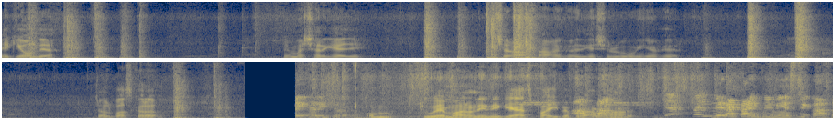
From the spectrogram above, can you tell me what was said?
ਇਹ ਕੀ ਹੁੰਦੇ ਆ? ਇਹ ਮੱਛਰ ਗਿਆ ਜੀ। ਸ਼ਰਾਰਤਾਂ ਵੇਖੋ ਇਹਦੀਆਂ ਸ਼ੁਰੂ ਹੋ ਗਈਆਂ ਫਿਰ। ਚੱਲ ਬਸ ਕਰ। ਉਹ ਚੂਹੇ ਮਾਰਨ ਲਈ ਨਹੀਂ ਗੈਸ ਪਾਈ ਪੇ ਭਰਾਵਾ। ਮੇਰਾ ਟਾਈਮ ਹੀ। ਵੇਸਟ ਕਰਦਾ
